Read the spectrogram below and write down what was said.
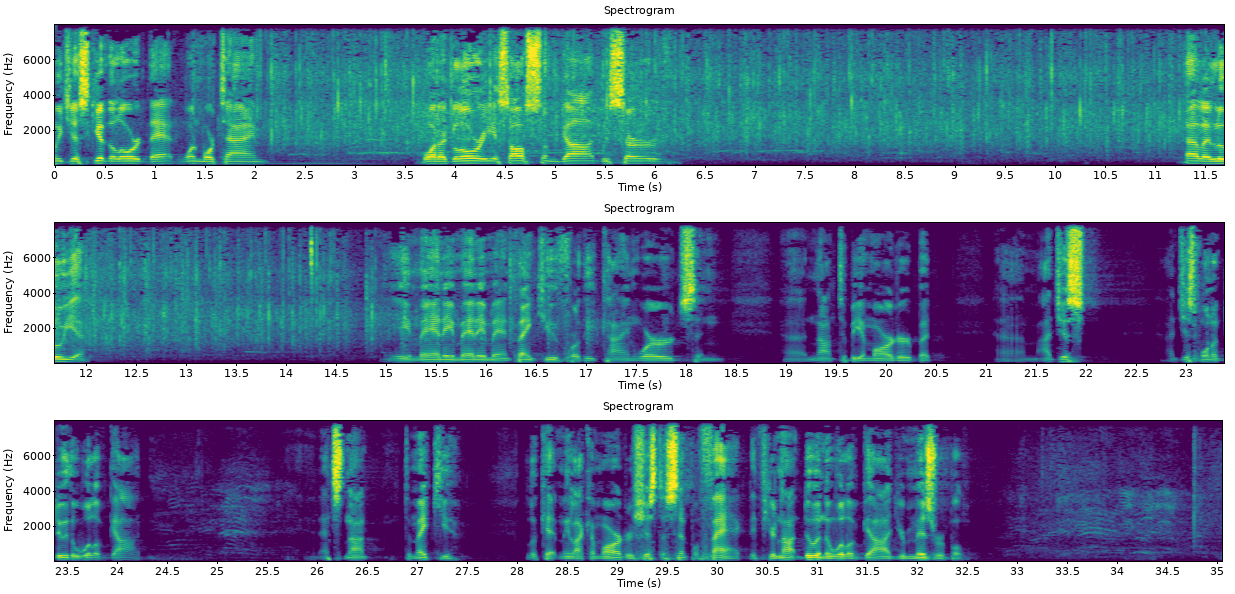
we just give the Lord that one more time? What a glorious, awesome God we serve. Hallelujah. Amen, amen, amen. Thank you for the kind words and uh, not to be a martyr, but um, I just, I just want to do the will of God. That's not to make you look at me like a martyr. It's just a simple fact. If you're not doing the will of God, you're miserable.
